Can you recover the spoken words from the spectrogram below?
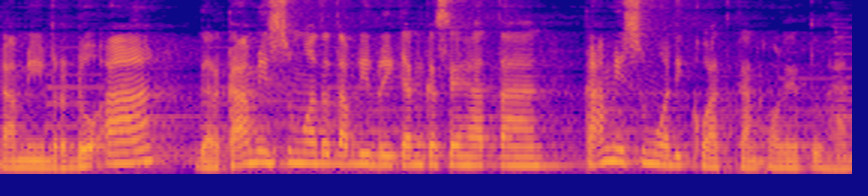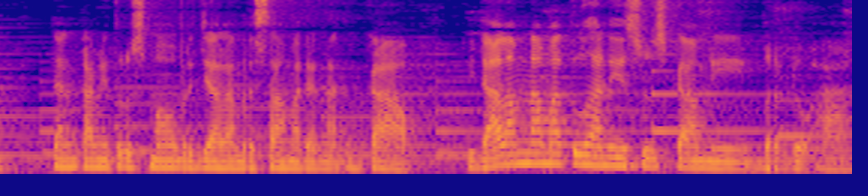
Kami berdoa agar kami semua tetap diberikan kesehatan, kami semua dikuatkan oleh Tuhan, dan kami terus mau berjalan bersama dengan Engkau. Di dalam nama Tuhan Yesus kami berdoa.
